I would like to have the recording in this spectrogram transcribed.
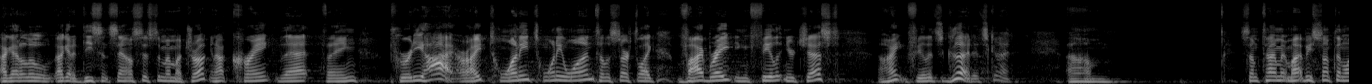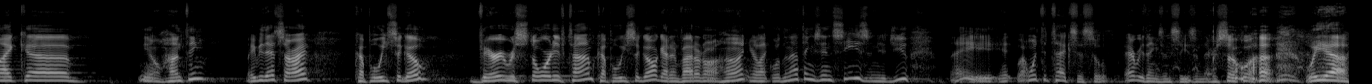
I got a little, I got a decent sound system in my truck, and I crank that thing pretty high, all right? 20, 21, until it starts to like vibrate. You can feel it in your chest. All right, you feel it's good, it's good. Um, sometime it might be something like, uh, you know, hunting. Maybe that's all right. A couple weeks ago, very restorative time. A couple weeks ago, I got invited on a hunt. You're like, well, nothing's in season. Did you? Hey, I went to Texas, so everything's in season there. So uh, we, uh,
